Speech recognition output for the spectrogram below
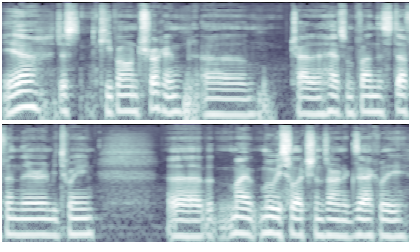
yeah, just keep on trucking. Um, try to have some fun stuff in there in between. Uh, but my movie selections aren't exactly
